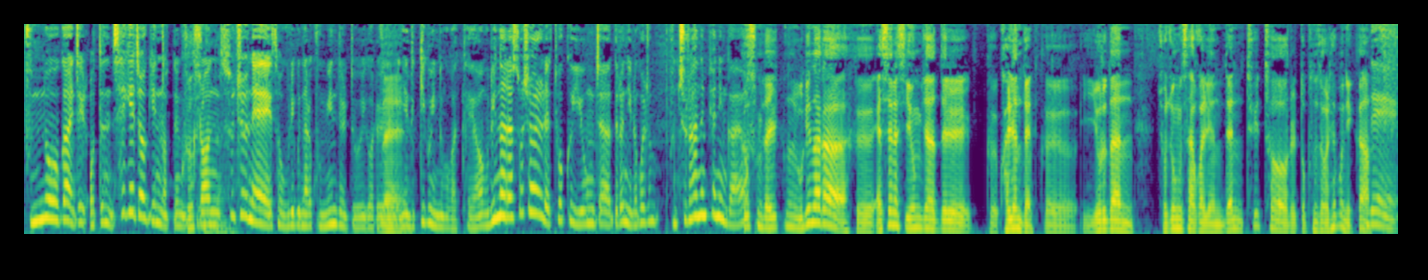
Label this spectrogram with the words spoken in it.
분노가 이제 어떤 세계적인 어떤 그렇습니다. 그런 수준에서 우리나라 국민들도 이거를 네. 느끼고 있는 것 같아요. 우리나라 소셜 네트워크 이용자들은 이런 걸 좀 분출하는 편인가요? 그렇습니다. 일단 우리나라 그 SNS 이용자들 그 관련된 그 요르단 조종사 관련된 트위터를 또 분석을 해보니까 네.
